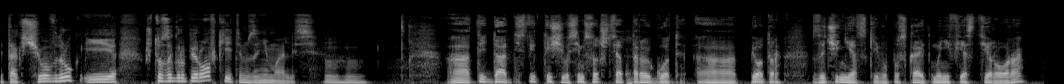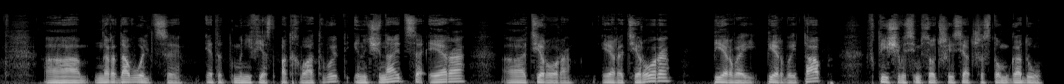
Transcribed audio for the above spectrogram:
Итак, с чего вдруг и что за группировки этим занимались? Угу. А, да, действительно, 1862 год. Петр Зачиневский выпускает манифест террора. Народовольцы этот манифест подхватывают, и начинается эра э, террора. Эра террора, первый, первый этап в 1866 году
